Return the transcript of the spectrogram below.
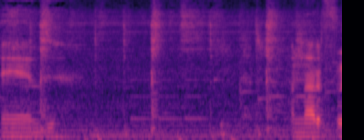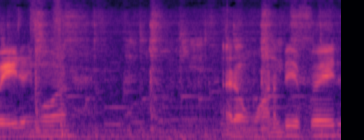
And I'm not afraid anymore. I don't want to be afraid.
